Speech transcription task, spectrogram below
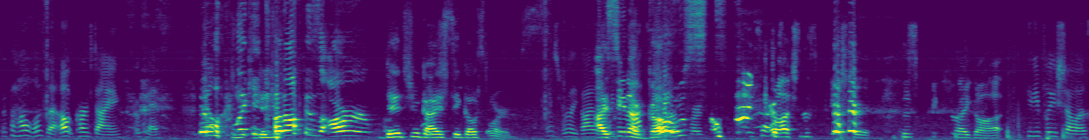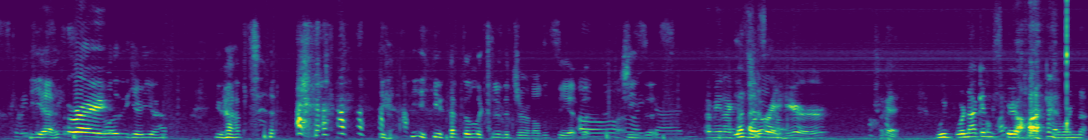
What the hell was that? Oh, Car's dying. Okay. It No. looked like he Did you- cut off his arm. Did you guys see ghost orbs? That was really violent. I We seen a ghost. ghost words. Gosh, this picture. This picture I got. Can you please show us? Can we please Yes. see? Right. Well, here you have. You have to. You, you have to look through the journal to see it. But oh Jesus. my god. I mean, I can Let's look just- right here. Okay, we we're not getting Oh spirit God. book, and we're not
